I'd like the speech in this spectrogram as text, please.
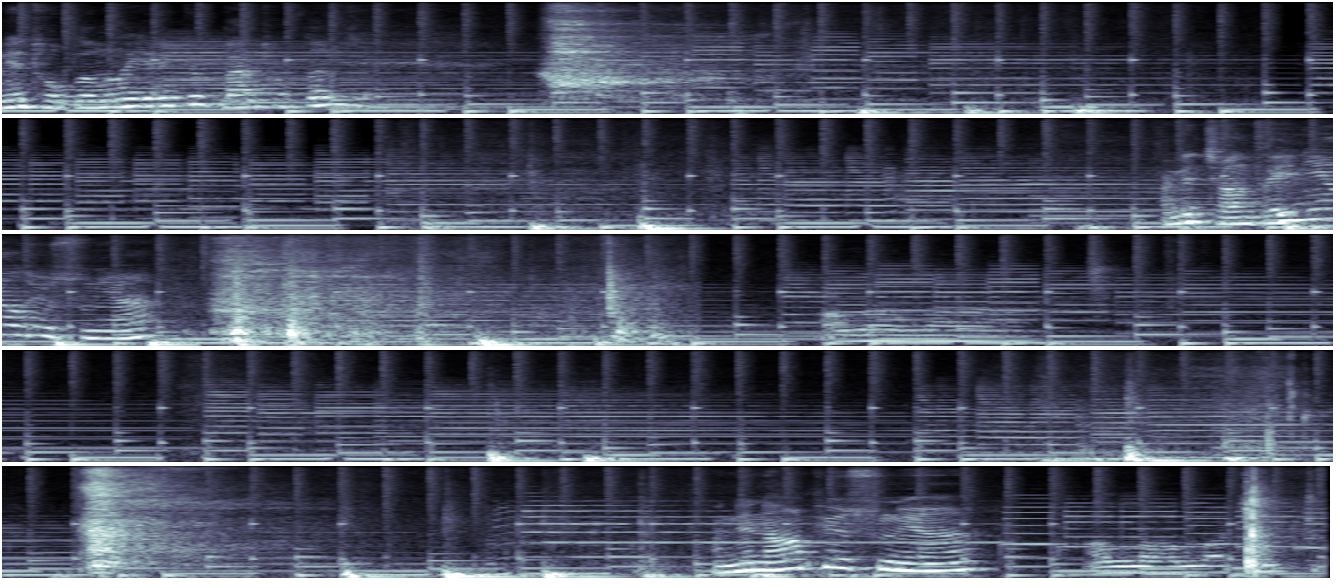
Anne toplamana gerek yok ben toplarım. Anne çantayı niye alıyorsun ya? Anne ne yapıyorsun ya? Allah Allah çarptık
